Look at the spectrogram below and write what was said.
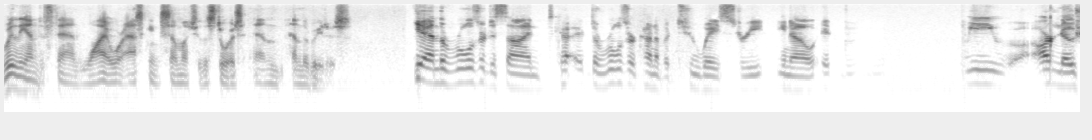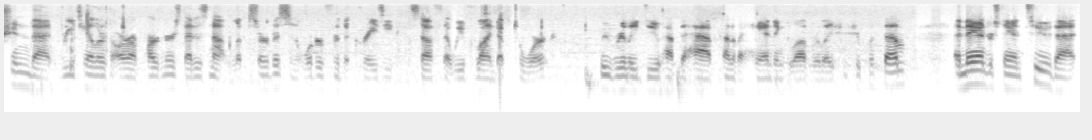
really understand why we're asking so much of the stores and and the readers. Yeah, and the rules are designed. The rules are kind of a two-way street. You know, it, we our notion that retailers are our partners that is not lip service. In order for the crazy stuff that we've lined up to work, we really do have to have kind of a hand in glove relationship with them, and they understand too that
